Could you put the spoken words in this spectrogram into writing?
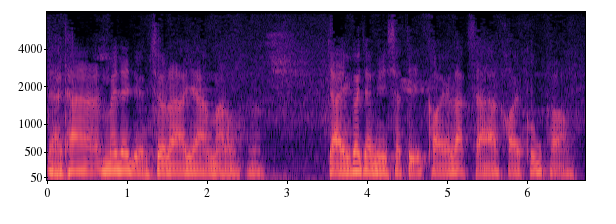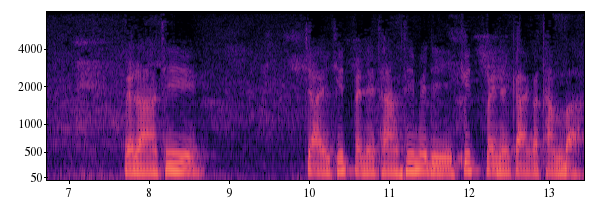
แต่ถ้าไม่ได้ดื่มสุรายาเมา ใจก็จะมีสติคอยรักษาคอยคุ้มครอง เวลาที่ ใจคิดไปในทางที่ไม่ดีคิดไปในการกระทำบาป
